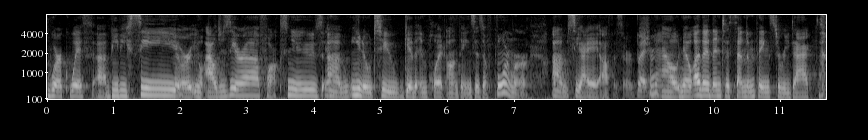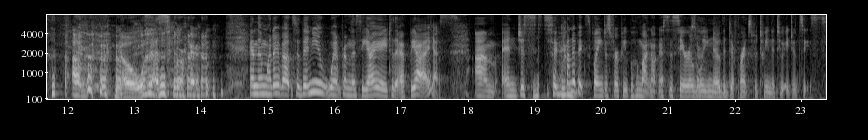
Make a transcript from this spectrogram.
work with uh, BBC or you know Al Jazeera, Fox News, yeah. um, you know, to give input on things as a former um, CIA officer. But sure. now, no other than to send them things to redact. um, no. yes. Right. and then what about? So then you went from the CIA to the FBI. Yes. Um, and just to kind of explain, just for people who might not necessarily sure. know the difference between the two agencies.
